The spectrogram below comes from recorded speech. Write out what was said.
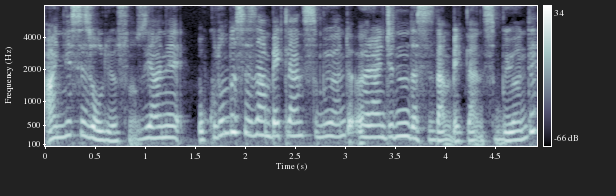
anne siz oluyorsunuz. Yani okulun da sizden beklentisi bu yönde, öğrencinin de sizden beklentisi bu yönde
